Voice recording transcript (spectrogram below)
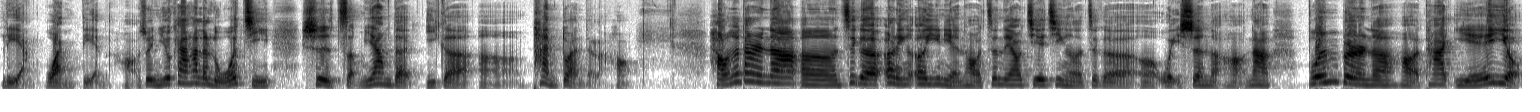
两万点了哈。所以你就看它的逻辑是怎么样的一个呃判断的了哈。好，那当然呢，呃，这个二零二一年哈，真的要接近了这个呃尾声了哈。那 Bloomberg 呢，哈，它也有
